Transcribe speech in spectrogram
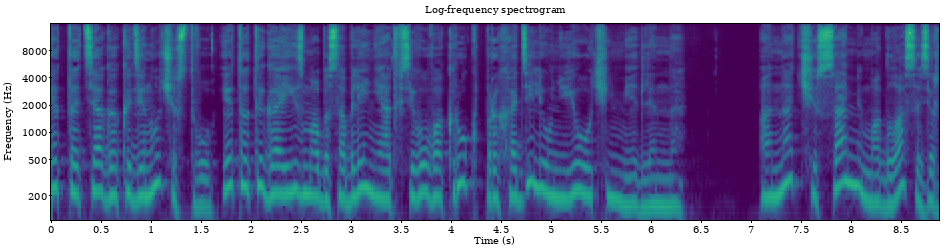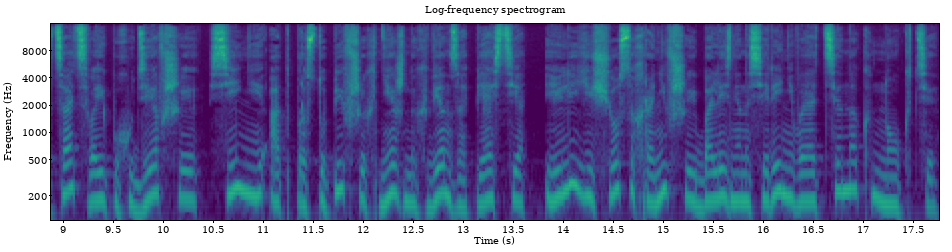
Эта тяга к одиночеству, этот эгоизм обособления от всего вокруг проходили у нее очень медленно. Она часами могла созерцать свои похудевшие, синие от проступивших нежных вен запястья или еще сохранившие болезненно-сиреневый оттенок ногти.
